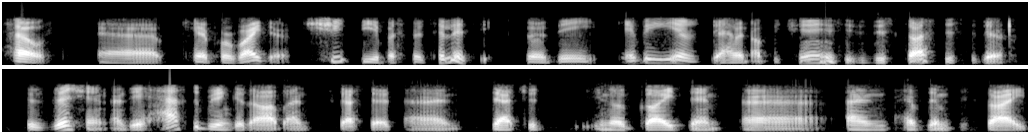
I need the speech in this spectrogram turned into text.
health uh, care provider should be about fertility. So they every year they have an opportunity to discuss this with their physician, and they have to bring it up and discuss it, and that should you know guide them uh, and have them decide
